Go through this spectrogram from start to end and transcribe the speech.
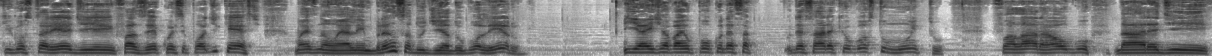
que gostaria de fazer com esse podcast. Mas não, é a lembrança do dia do goleiro. E aí já vai um pouco dessa, dessa área que eu gosto muito. Falar algo da área de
